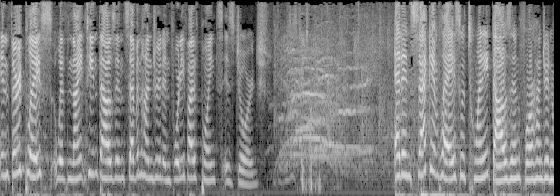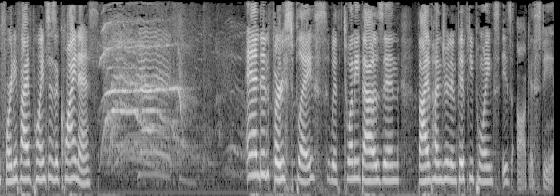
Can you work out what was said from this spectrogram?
In third place with 19,745 points is George. And in second place with 20,445 points is Aquinas. And in first place with 20,550 points is Augustine.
